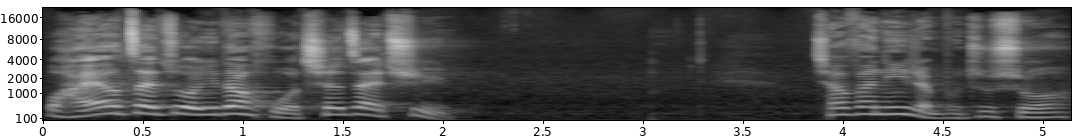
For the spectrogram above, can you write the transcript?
我还要再坐一段火车再去。”乔凡尼忍不住说：“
